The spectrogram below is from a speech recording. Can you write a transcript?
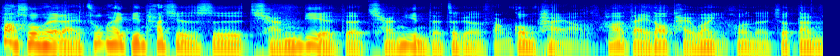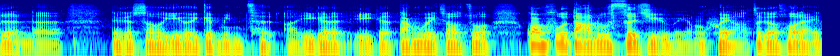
话说回来，朱怀彬他其实是强烈的、强硬的这个反共派啊，他来到台湾以后呢，就担任了那个时候有一个名称啊，一个一个单位叫做光复大陆设计委员会啊，这个后来。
